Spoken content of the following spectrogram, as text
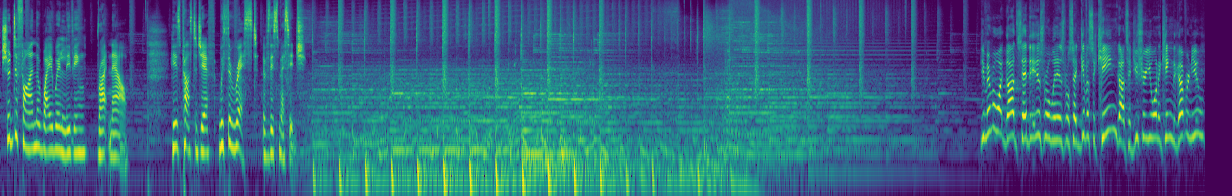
should define the way we're living right now. Here's Pastor Jeff with the rest of this message. You remember what God said to Israel when Israel said, Give us a king? God said, You sure you want a king to govern you?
